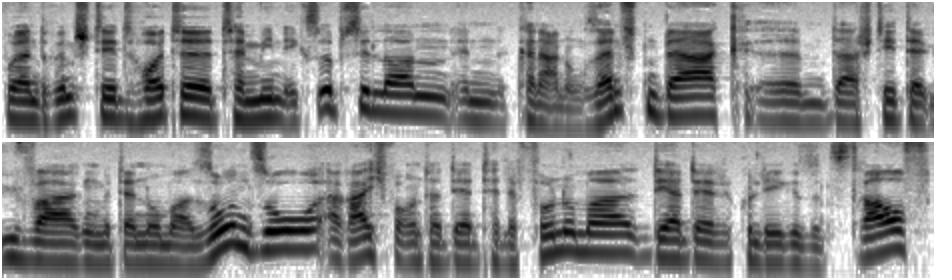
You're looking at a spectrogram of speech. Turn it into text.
wo dann drin steht, heute Termin XY in, keine Ahnung, Senftenberg. Ähm, da steht der Ü-Wagen mit der Nummer so und so, erreichbar unter der Telefonnummer, der, der Kollege sitzt drauf.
